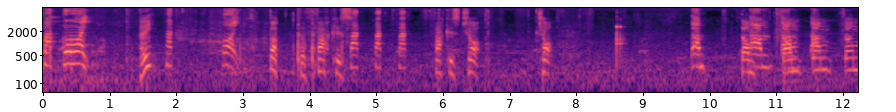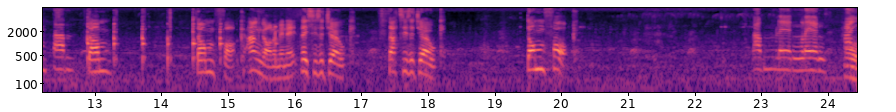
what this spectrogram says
Phạt coi Hey? Phạt coi Fuck. The fuck is Phạt phạt phạt fuck is chop. Chop. Tâm Dumb. Dumb, Dumb. dumb, Dumb. Dumb. Tâm Dumb. Dumb fuck. Hang on a minute. This is a joke. That is a joke. Dumb fuck. Tâm lèn lèn Oh,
